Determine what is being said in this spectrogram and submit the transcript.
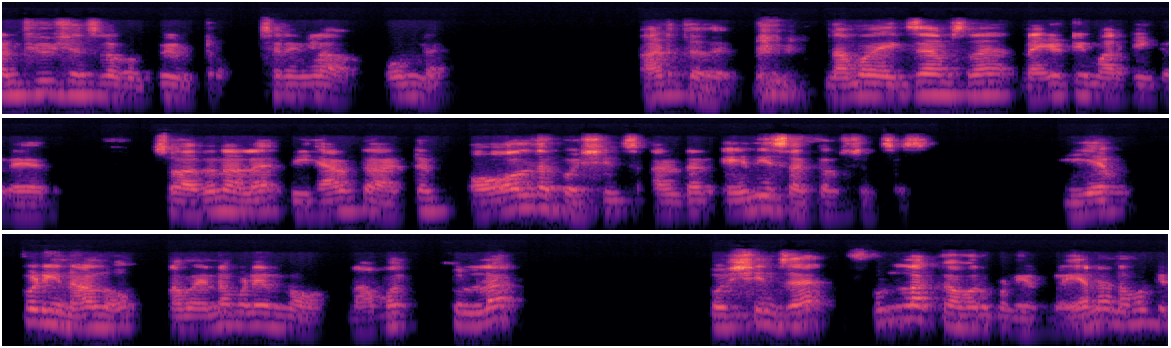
கன்ஃபியூஷன்ஸ்ல கொண்டு போய் விட்டுரும். சரிங்களா? ஒண்ணு. அடுத்தது நம்ம எக்ஸாம்ஸ்ல நெகட்டிவ் மார்க்கிங் கிடையாது. ஸோ அதனால we have to attend all the questions under any circumstances எப்படினாலும் நம்ம என்ன பண்ணிடணும்? நமக்குள்ள கொஷின்ஸை ஃபுல்லா கவர் பண்ணிடணும். ஏன்னா நமக்கு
